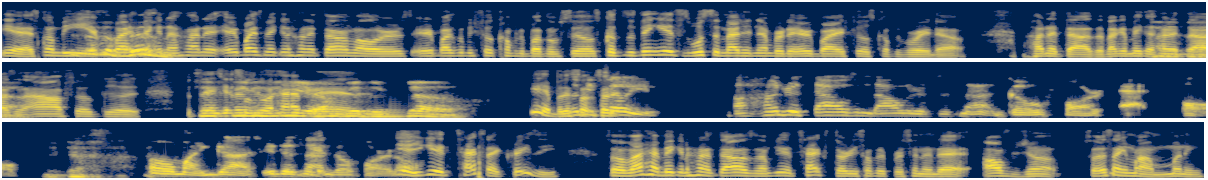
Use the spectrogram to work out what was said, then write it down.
Yeah, it's gonna This be is a everybody's making a hundred. Everybody's making a hundred thousand dollars. Everybody's gonna be feel comfortable about themselves. Because the thing is, what's the magic number that everybody feels comfortable right now? A hundred thousand. If I can make a hundred thousand, 100,000. I'll feel good. But then guess what's gonna a year. I'm happen? good to go. Yeah, but Let me so, so tell you, a hundred thousand dollars does not go far at all. It does. Oh my gosh, it does Yeah. not go far at yeah, all. Yeah, you get taxed like crazy. So if I had making a hundred thousand, I'm getting taxed thirty something percent of that off jump. So that's ain't my money.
